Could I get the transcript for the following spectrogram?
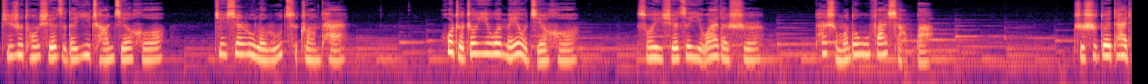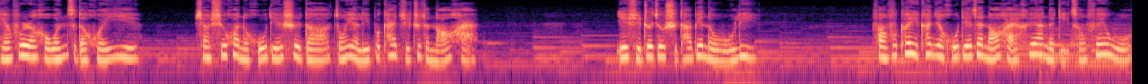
橘子同学子的异常结合，竟陷入了如此状态。或者正因为没有结合，所以学子以外的事，他什么都无法想吧。只是对太田夫人和文子的回忆，像虚幻的蝴蝶似的，总也离不开橘子的脑海。也许这就使他变得无力，仿佛可以看见蝴蝶在脑海黑暗的底层飞舞。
